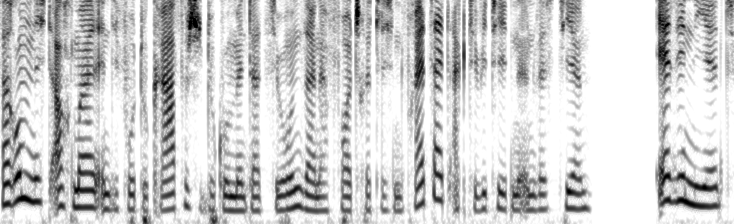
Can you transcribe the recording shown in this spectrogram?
Warum nicht auch mal in die fotografische Dokumentation seiner fortschrittlichen Freizeitaktivitäten investieren? Er sinniert,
